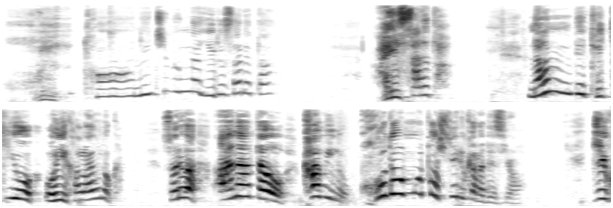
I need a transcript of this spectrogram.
本当に自分が許された？愛された？なんで敵を追い払うのか？それはあなたを神の子供としてるからですよ。自己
